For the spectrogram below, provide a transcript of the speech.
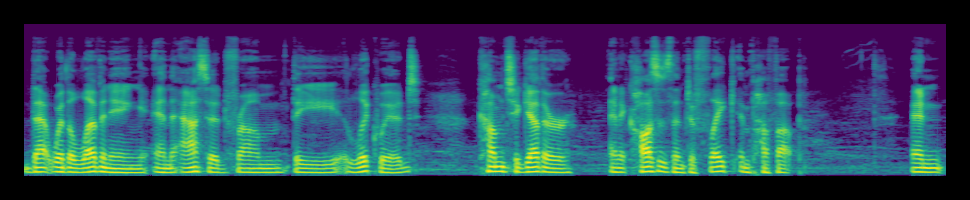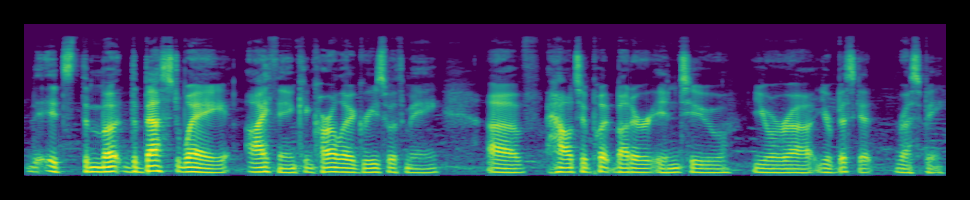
that where the leavening and the acid from the liquid come together and it causes them to flake and puff up. And it's the mo- the best way I think, and Carla agrees with me, of how to put butter into your uh, your biscuit recipe.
